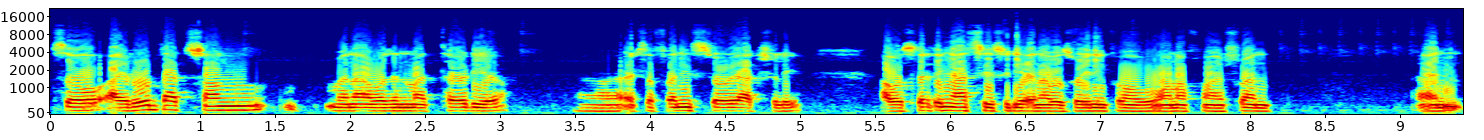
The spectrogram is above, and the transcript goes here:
So I wrote that song when I was in my third year. Uh, it's a funny story actually. I was sitting at CCD and I was waiting for one of my friends, and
